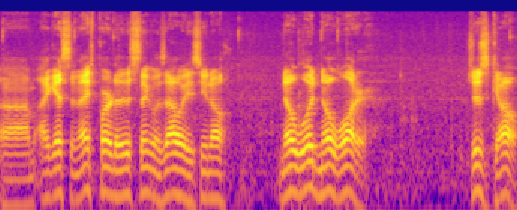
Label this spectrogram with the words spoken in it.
Um, I guess the nice part of this thing was always, you know, no wood, no water. Just go.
